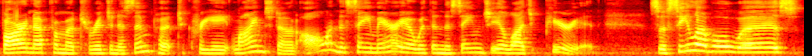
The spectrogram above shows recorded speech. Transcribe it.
far enough from a terrigenous input to create limestone, all in the same area within the same geologic period. So sea level was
